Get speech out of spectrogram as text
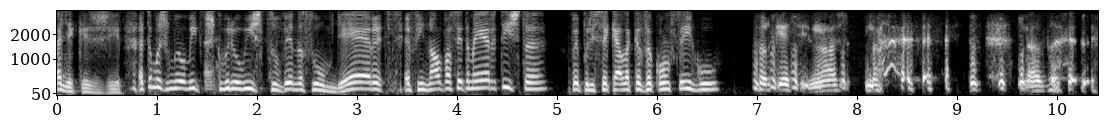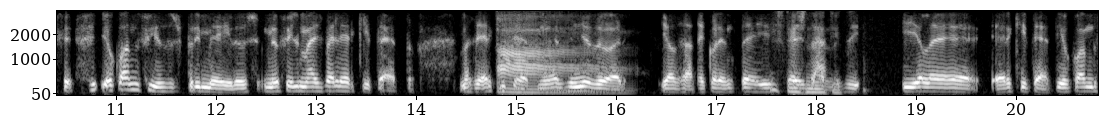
Olha que giro. Então, mas o meu amigo descobriu isto vendo a sua mulher. Afinal, você também é artista. Foi por isso é que ela casou consigo. Porque assim, nós, nós, nós- eu quando fiz os primeiros, o meu filho mais velho é arquiteto, mas é arquiteto, Ah. não é desenhador. E ele já tem 46 Isto é anos genético. e, e ele é, é arquiteto. E eu quando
